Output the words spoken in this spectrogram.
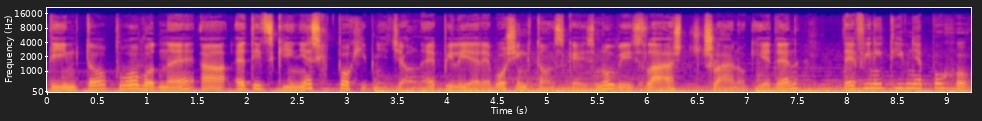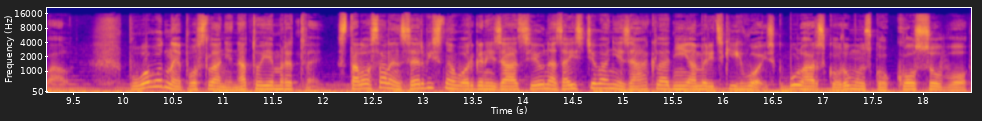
Týmto pôvodné a eticky nespochybniteľné piliere Washingtonskej zmluvy, zvlášť článok 1, definitívne pochoval. Pôvodné poslanie NATO je mŕtve. Stalo sa len servisnou organizáciou na zaisťovanie základní amerických vojsk Bulharsko, Rumunsko, Kosovo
